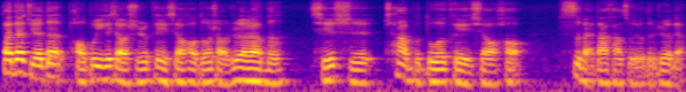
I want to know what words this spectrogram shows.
大家觉得跑步一个小时可以消耗多少热量呢？其实差不多可以消耗四百大卡左右的热量。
